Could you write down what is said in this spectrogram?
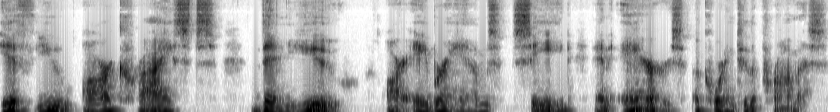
"If you are Christ's, then you are Abraham's seed and heirs according to the promise.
